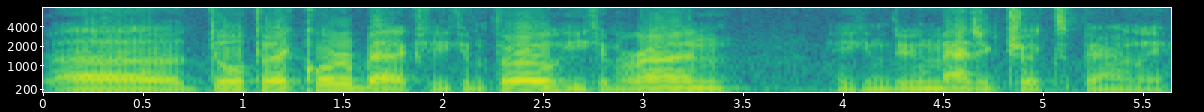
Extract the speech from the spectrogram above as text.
Uh, dual threat quarterback. He can throw, he can run, he can do magic tricks. Apparently,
